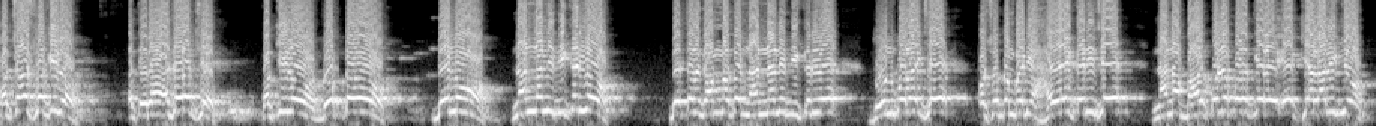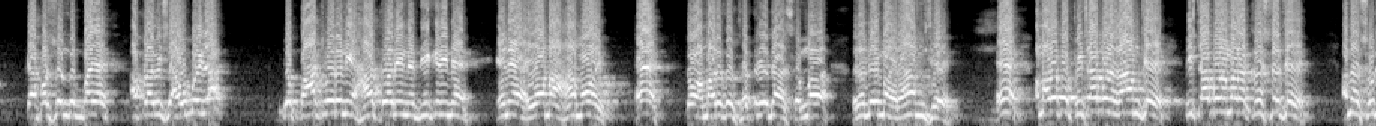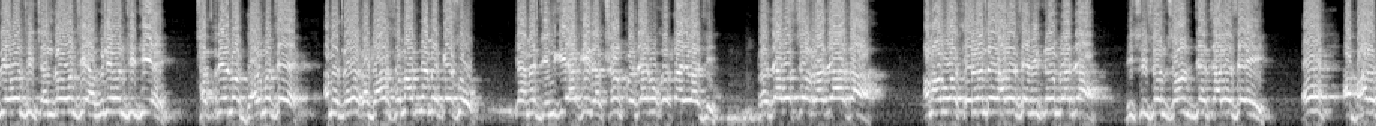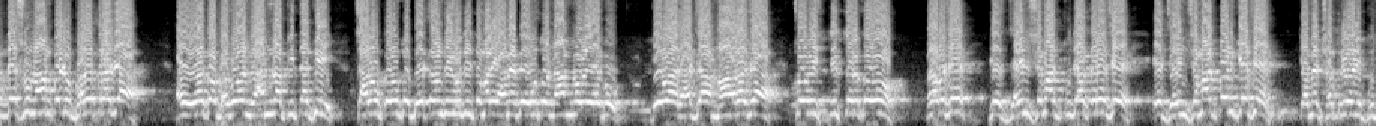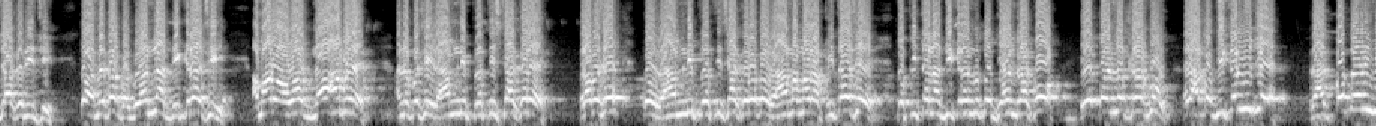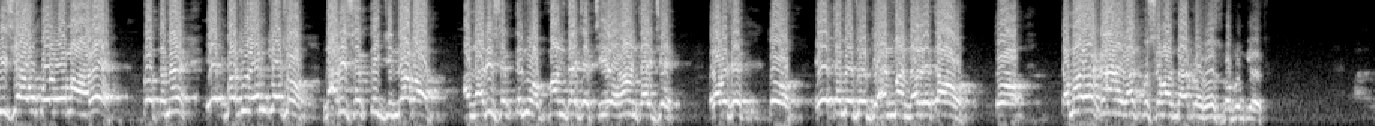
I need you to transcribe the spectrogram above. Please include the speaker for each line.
Speaker 1: પચાસ વકીલો. અત્યારે હાજર છે. વકીલો ડોક્ટરો બેનો નાની નાની દીકરીઓ. બે ત્રણ ગામમાં તો નાની નાની દીકરીઓએ ધૂન બોલાય છે. પરસોત્તમભાઈની હયાઈ કરી છે. નાના બાળકોને પણ અત્યારે એ ખ્યાલ આવી ગયો કે પરસોત્તમભાઈ આપણા વિશે આવું બોલ્યા. જો પાંચ વર્ષની હાથ વાળીને દીકરીને એને હયામાં હામ હોય હે તો અમારે તો ક્ષત્રિયના સમ હૃદયમાં રામ છે. હે અમારો તો પિતા પણ રામ છે. પિતા પણ અમારા કૃષ્ણ છે. અમે સૂર્યવંશી, ચંદ્રવંશી, અગ્નિવંશી છીએ. ક્ષત્રિયનો ધર્મ છે. અમે દરેક અઢાર સમાજને અમે કહેશું કે અમે જિંદગી આખી રક્ષણ પ્રજાનું કરતા આવ્યા છીએ. પ્રજાવત્સલ રાજા હતા. અમારું આ કેલેન્ડર ચાલે છે વિક્રમ રાજા. ડિસિઝન સન જે ચાલે છે એ આ ભારત દેશનું નામ પડ્યું ભરત રાજા. એવા તો ભગવાન રામના પિતાથી ચાલુ કરું તો બે, ત્રણ દિવસ સુધી તમારી સામે બેહું તો નામ ન લઈ શકું. એવા રાજા, મહારાજા, ચોવીસ તીર્થર કરો બરાબર છે? જે જૈન સમાજ પૂજા કરે છે, એ જૈન સમાજ પણ કે છે કે અમે ક્ષત્રિયોની પૂજા કરી છીએ અમે તો ભગવાનના દીકરા છીએ. અમારો અવાજ ના સાંભળે અને પછી રામની પ્રતિષ્ઠા કરે. બરાબર છે? તો રામની પ્રતિષ્ઠા કરો તો રામ અમારા પિતા છે. તો પિતાના દીકરાનું તો ધ્યાન રાખો. એ પણ નથી રાખવું. અરે આ તો દીકરીયું છે. રાજપૂતોની વિશે આવું બોલવામાં આવે. તો તમે એક બાજુ એમ કહો છો, નારી શક્તિ જિંદાબાદ. આ નારી શક્તિનું અપમાન થાય છે ચિરહરણ થાય છે. બરાબર છે? તો એ તમે જો ધ્યાનમાં ન લેતા હો, તો તમારા કારણે રાજપૂત સમાજમાં આટલો રોષ ભભૂક્યો છે.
